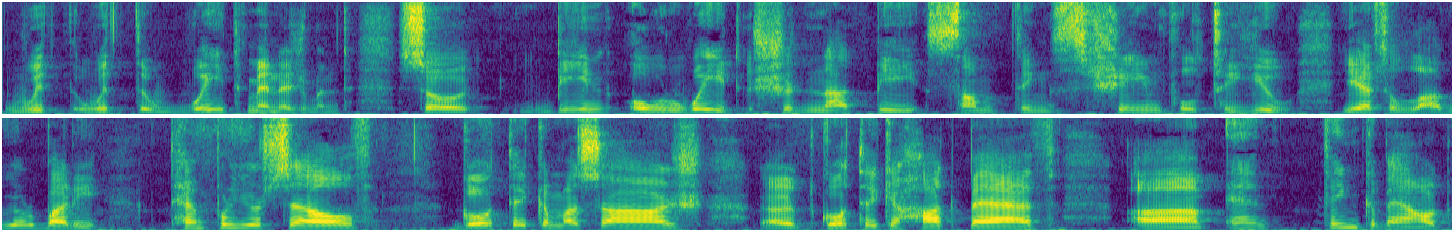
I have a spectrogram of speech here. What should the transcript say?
with with the weight management. So being overweight should not be something shameful to you. You have to love your body, pamper yourself, go take a massage, uh, go take a hot bath, uh, and think about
